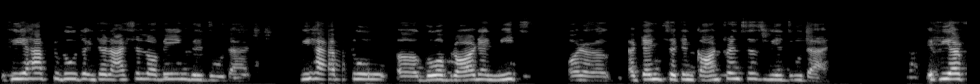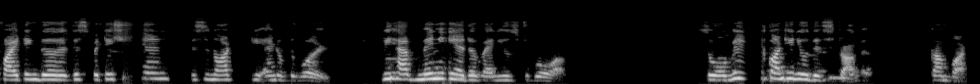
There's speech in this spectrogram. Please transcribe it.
If we have to do the international lobbying, we'll do that. We have to uh, go abroad and meet or uh, attend certain conferences, we'll do that. If we are fighting the this petition, this is not the end of the world. We have many other venues to go up. So we'll continue this struggle. Come what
